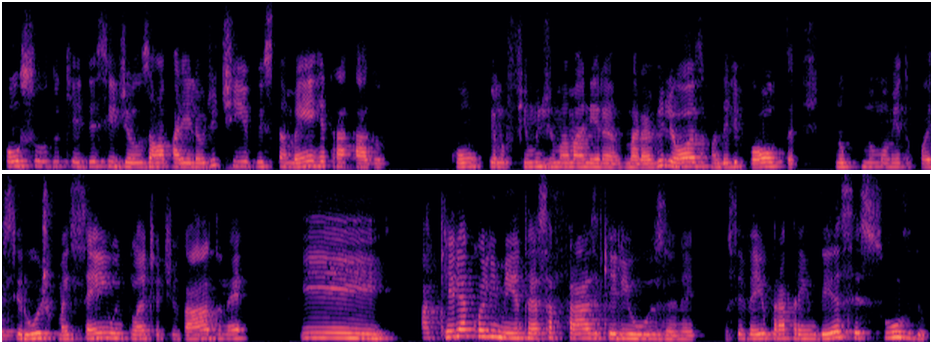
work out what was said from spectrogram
com o surdo que decide usar um aparelho auditivo. Isso também é retratado com, pelo filme de uma maneira maravilhosa, quando ele volta no, no momento pós-cirúrgico, mas sem o implante ativado, né? E aquele acolhimento, essa frase que ele usa, né? Você veio para aprender a ser surdo.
